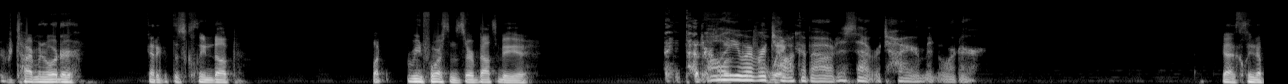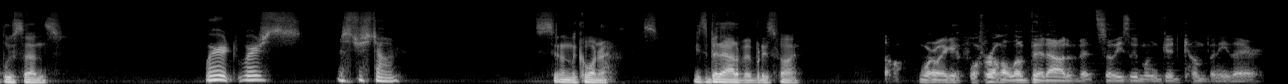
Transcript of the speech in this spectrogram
retirement order. Gotta get this cleaned up. What reinforcements are about to be here? Better All you ever quick. talk about is that retirement order. Gotta clean up loose ends. Where where's Mr. Stone? Sit in the corner. He's a bit out of it, but he's fine. We're, like, we're all a bit out of it, so he's among good company there.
